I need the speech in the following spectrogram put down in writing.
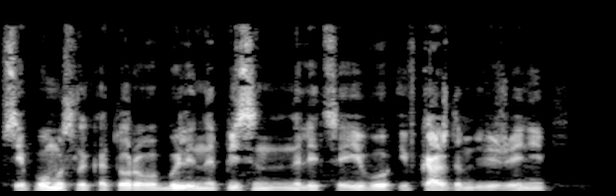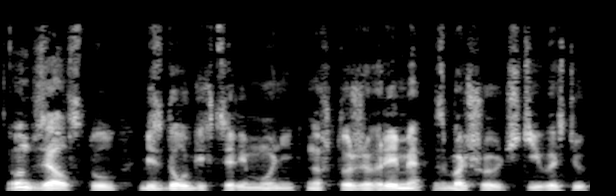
все помыслы которого были написаны на лице его и в каждом движении, он взял стул без долгих церемоний, но в то же время с большой учтивостью,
